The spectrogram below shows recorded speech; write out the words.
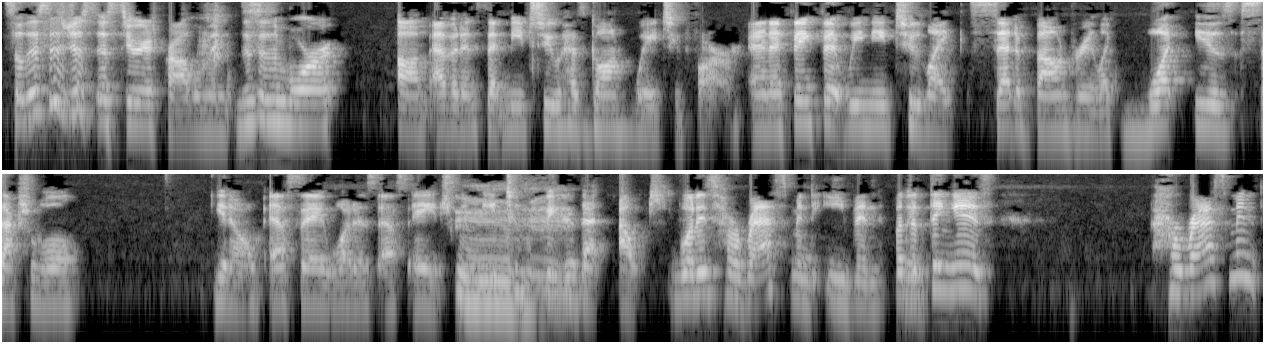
So this is just a serious problem, and this is a more um, evidence that Me Too has gone way too far. And I think that we need to like set a boundary, like what is sexual, you know, SA, what is SH. We need to Mhm. figure that out. What is harassment even? But the Mm. thing is, harassment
